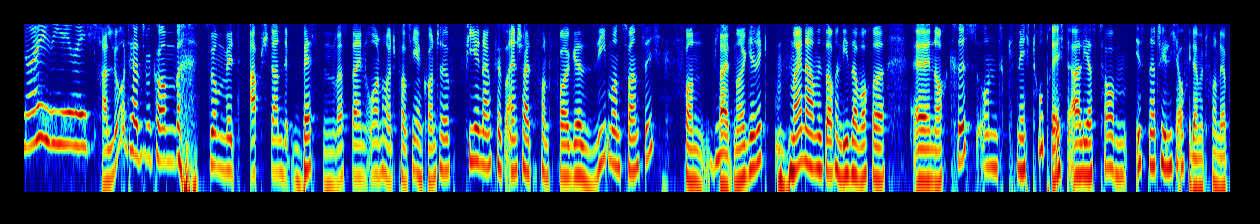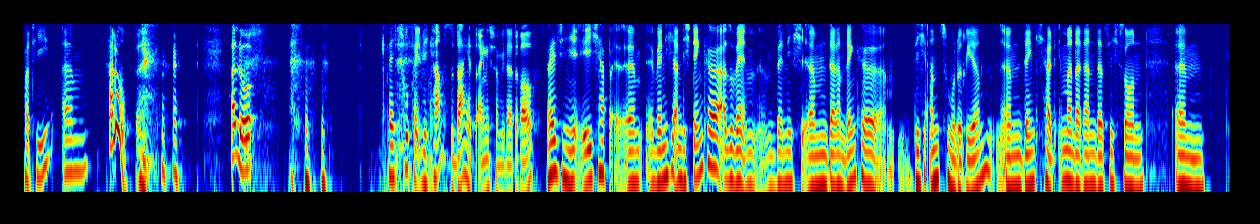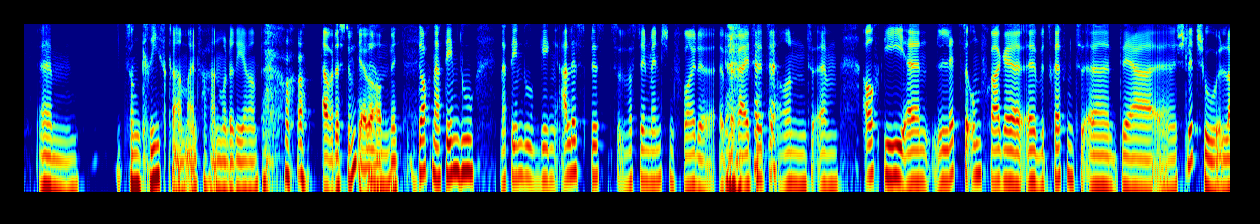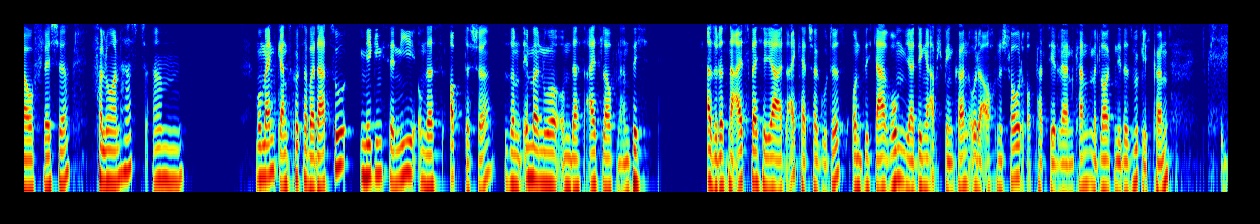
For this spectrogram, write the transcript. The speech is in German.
neugierig. Hallo und herzlich willkommen zum mit Abstand besten, was deinen Ohren heute passieren konnte. Vielen Dank fürs Einschalten von Folge 27 von Bleib neugierig. Mein Name ist auch in dieser Woche äh, noch Chris und Knecht Ruprecht alias Torben ist natürlich auch wieder mit von der Partie. Ähm, hallo. hallo. Knecht Ruprecht, wie kamst du da jetzt eigentlich schon wieder drauf? Weiß ich nicht, ich habe, ähm, wenn ich an dich denke, also wenn, wenn ich ähm, daran denke, dich anzumoderieren, ähm, denke ich halt immer daran, dass ich so ein ähm, ähm, so ein Griesgram einfach anmoderiere. Aber das stimmt ja überhaupt ähm, nicht. Doch, nachdem du, nachdem du gegen alles bist, was den Menschen Freude äh, bereitet und ähm, auch die äh, letzte Umfrage äh, betreffend äh, der äh, Schlittschuhlauffläche verloren hast. Ähm, Moment, ganz kurz aber dazu. Mir ging es ja nie um das Optische, sondern immer nur um das Eislaufen an sich also dass eine Eisfläche ja als Eyecatcher gut ist und sich darum ja Dinge abspielen können oder auch eine Show drauf platziert werden kann mit Leuten, die das wirklich können.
